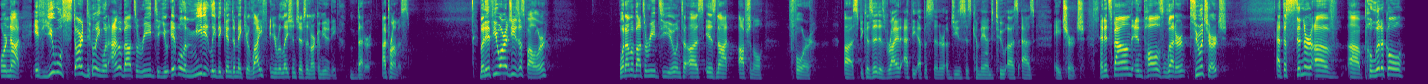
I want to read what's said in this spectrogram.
or not, if you will start doing what I'm about to read to you, it will immediately begin to make your life and your relationships in our community better. I promise. But if you are a Jesus follower, what I'm about to read to you and to us is not optional for us because it is right at the epicenter of Jesus' command to us as a church. And it's found in Paul's letter to a church at the center of uh, political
